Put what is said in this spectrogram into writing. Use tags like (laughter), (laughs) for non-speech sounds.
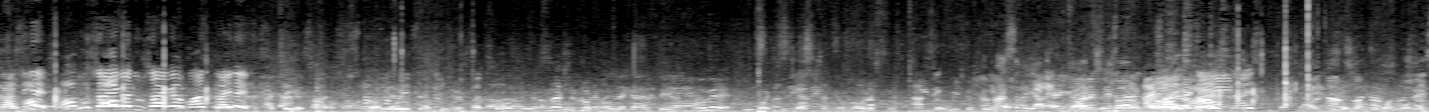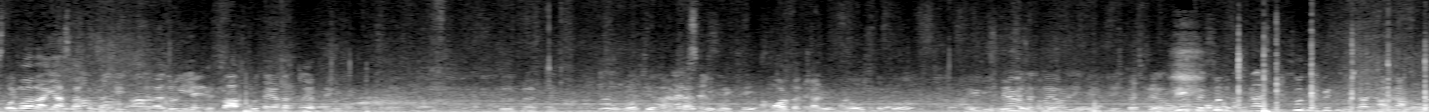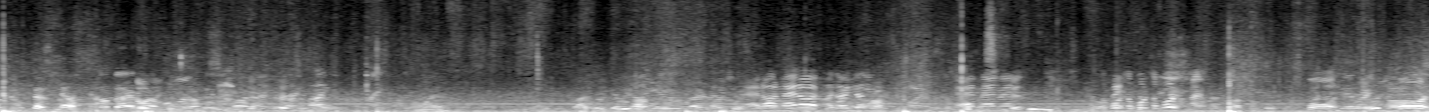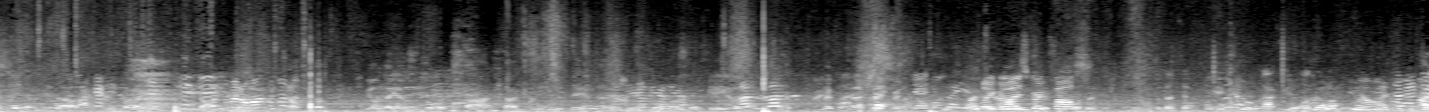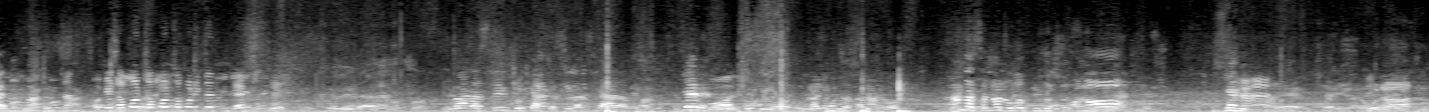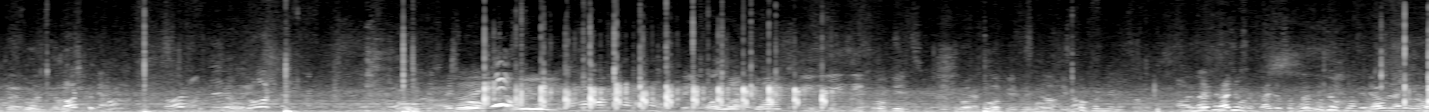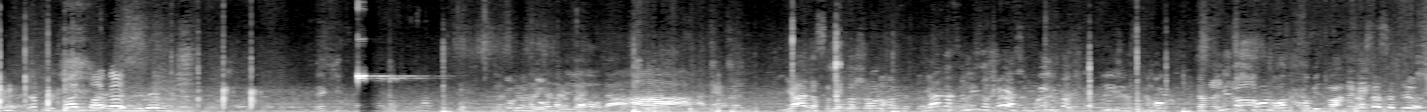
कार्तिके दूर से आएगा दूर से आएगा मार ट्राई ले I tell you, it's touch. The only way you can improve your touch though is to do more keep-ups, and you'll notice after a week of doing that, nice nice that would be the number one most Šest important. timova, ja svako protiv e, drugih dva puta i Vreme za to još. Više sutra, sutra biti zadnje. Sada je rola. Man on, man on. Man, man, man. Support, support, support. Ball. Ball. Número 1, número 1. campione dello sport, tanta Hey guys, great pass. Ok, support, support, support, left. Rimane a stento il cacchio sulla scala. Anda a sanare un po' più dosso. No! Vieni! Ora! Short! Short! Short! Ja da sam izašao ono, ja da sam izašao, ja se bojim izaći, bliže se ne mogu. Da sam izašao ono, ostalo bi dva. Ne, šta sam trebao?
